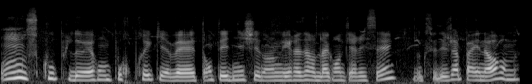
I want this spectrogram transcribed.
11 couples de hérons pourprés qui avaient tenté de nicher dans les réserves de la Grande Carissée, donc c'est déjà pas énorme.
